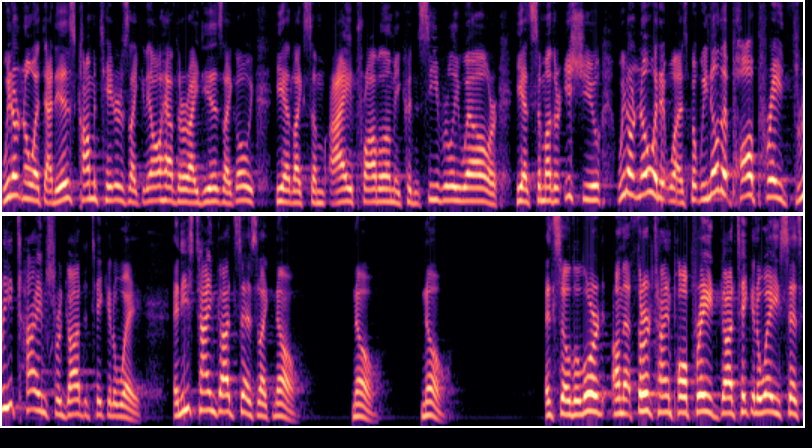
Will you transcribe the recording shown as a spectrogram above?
We don't know what that is. Commentators, like, they all have their ideas, like, oh, he had like some eye problem, he couldn't see really well, or he had some other issue. We don't know what it was, but we know that Paul prayed three times for God to take it away. And each time God says, like, no, no, no. And so the Lord, on that third time Paul prayed, God, take it away. He says,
